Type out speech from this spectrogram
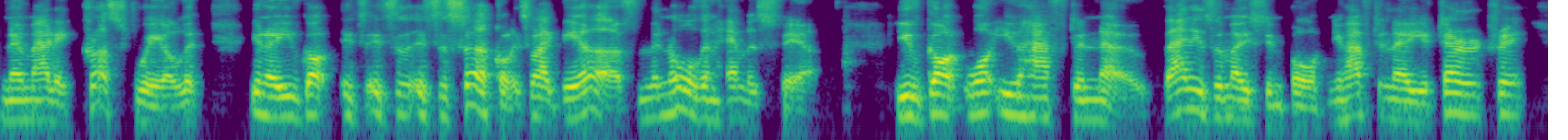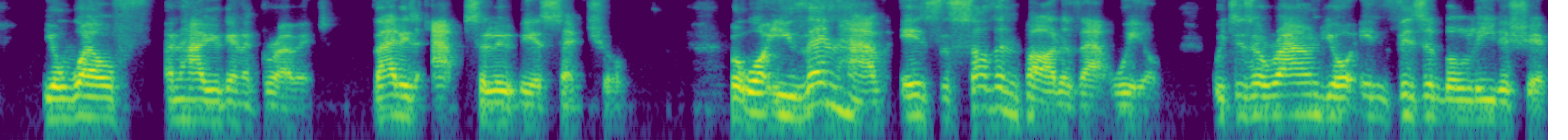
nomadic trust wheel that, you know, you've got, it's, it's, a, it's a circle. It's like the earth in the northern hemisphere. You've got what you have to know. That is the most important. You have to know your territory, your wealth, and how you're going to grow it. That is absolutely essential. But what you then have is the southern part of that wheel, which is around your invisible leadership,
